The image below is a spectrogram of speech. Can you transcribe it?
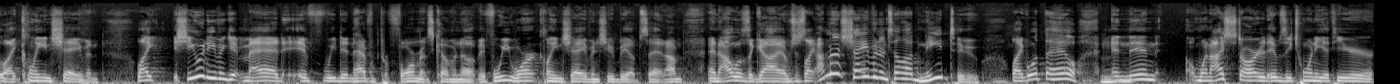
like clean shaven. Like she would even get mad if we didn't have a performance coming up. If we weren't clean shaven, she'd be upset. I'm and I was a guy. I'm just like I'm not shaving until I need to. Like what the hell? And then when I started, it was the 20th year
